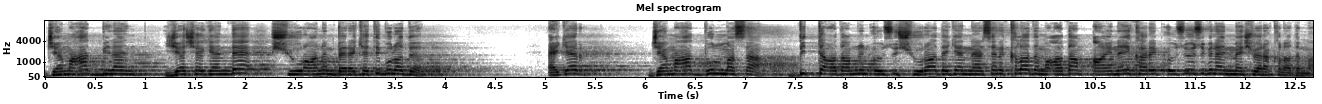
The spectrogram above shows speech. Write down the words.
Cemaat bilen yaşaganda şuranın bereketi buladı. Eğer cemaat bulmasa bitti adamın özü şura degen nerseni kıladı mı? Adam aynayı karayıp özü özü bilen meşvere kıladı mı?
